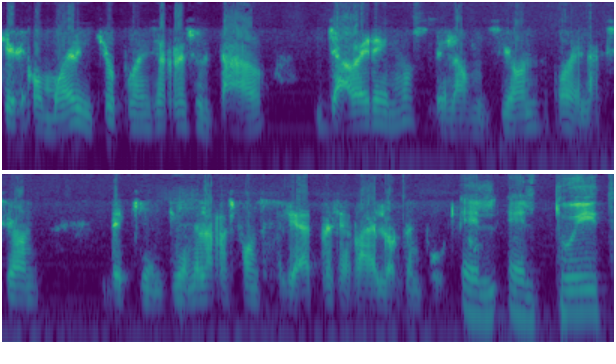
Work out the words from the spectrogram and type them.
que como he dicho pueden ser resultado, ya veremos, de la omisión o de la acción de quien tiene la responsabilidad de preservar el orden público. El, el tuit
